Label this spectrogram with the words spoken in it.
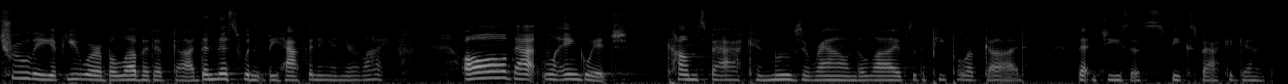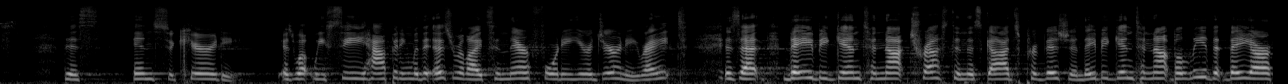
truly, if you were a beloved of God, then this wouldn't be happening in your life. All that language comes back and moves around the lives of the people of God that Jesus speaks back against. This insecurity is what we see happening with the Israelites in their 40 year journey, right? Is that they begin to not trust in this God's provision. They begin to not believe that they are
